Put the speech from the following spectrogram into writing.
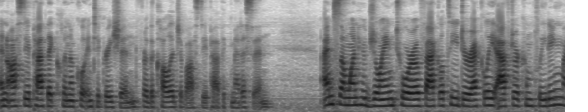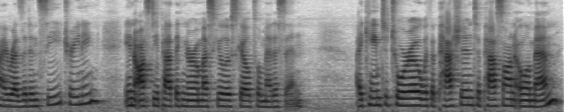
and Osteopathic Clinical Integration for the College of Osteopathic Medicine. I'm someone who joined Touro faculty directly after completing my residency training in osteopathic neuromusculoskeletal medicine. I came to Touro with a passion to pass on OMM,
